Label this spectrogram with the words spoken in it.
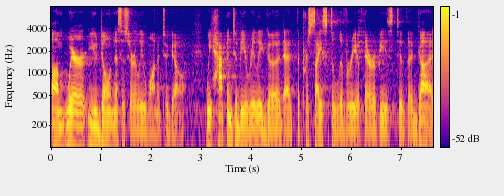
um, where you don't necessarily want it to go. We happen to be really good at the precise delivery of therapies to the gut,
